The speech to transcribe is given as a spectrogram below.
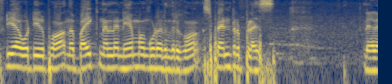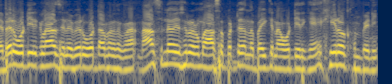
ஃப்ரீயாக ஓட்டியிருப்போம். அந்த பைக் நல்ல நேமம் கூட இருந்திருக்கும். ஸ்ப்ளெண்டர் ப்ளஸ் சில பேர் ஓட்டியிருக்கலாம் சில பேர் ஓட்டாமல் இருந்திருக்கலாம். நான் சின்ன வயசில் ரொம்ப ஆசைப்பட்டு அந்த பைக்கை நான் ஓட்டியிருக்கேன் ஹீரோ கம்பெனி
